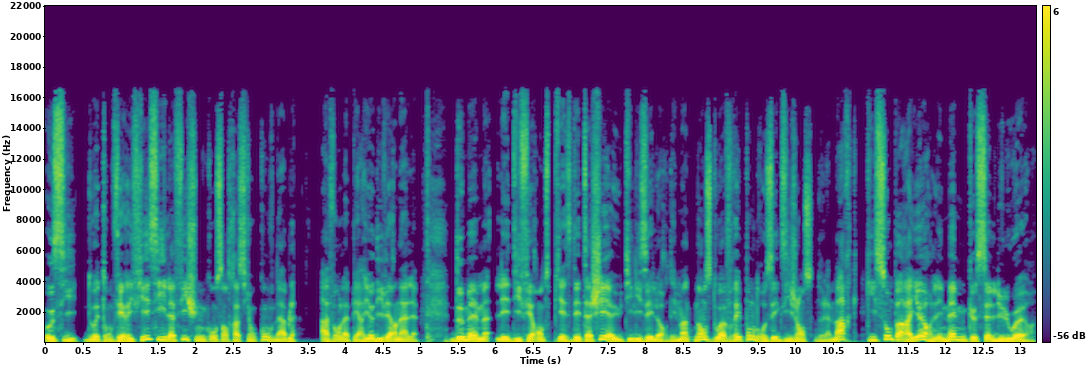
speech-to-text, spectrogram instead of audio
Aussi, doit-on vérifier s'il affiche une concentration convenable avant la période hivernale. De même, les différentes pièces détachées à utiliser lors des maintenances doivent répondre aux exigences de la marque, qui sont par ailleurs les mêmes que celles du loueur.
